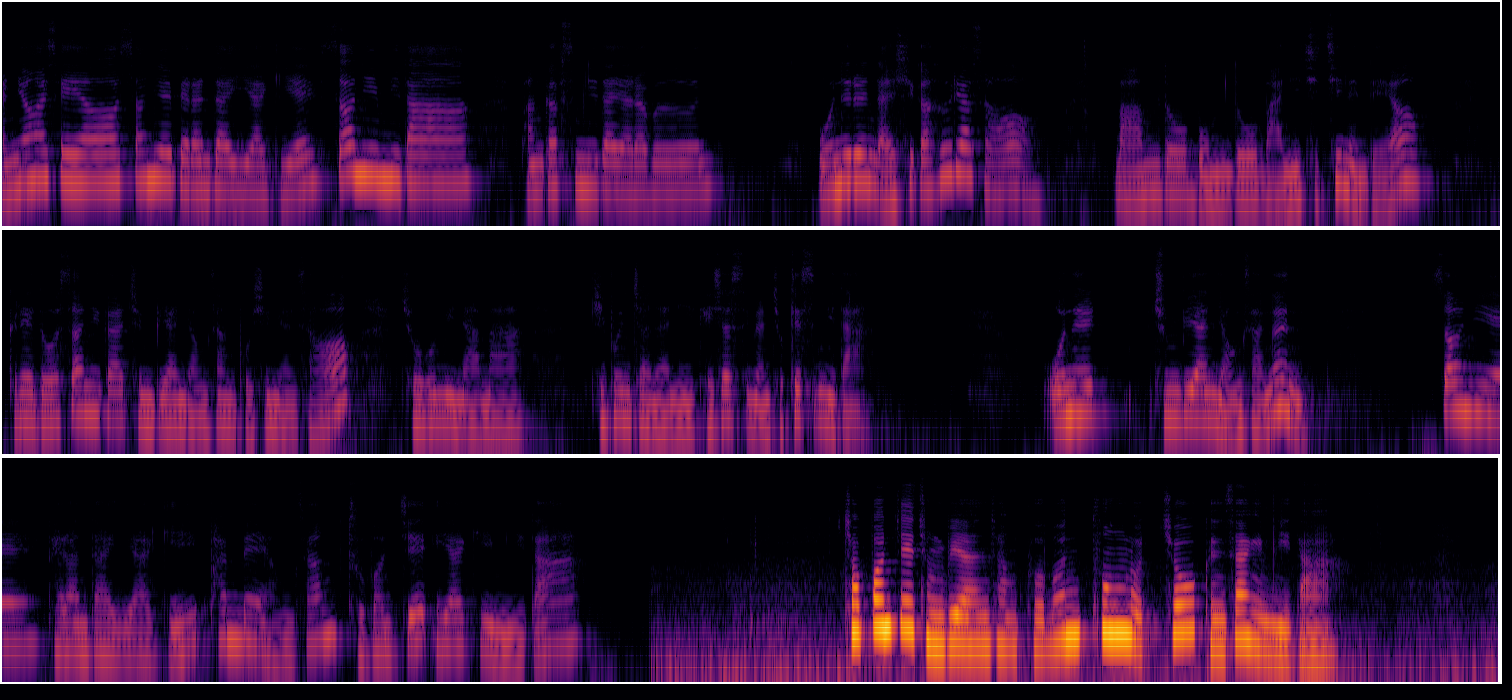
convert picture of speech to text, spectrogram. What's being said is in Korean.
안녕하세요. 써니의 베란다 이야기의 써니입니다. 반갑습니다, 여러분. 오늘은 날씨가 흐려서 마음도 몸도 많이 지치는데요. 그래도 써니가 준비한 영상 보시면서 조금이나마 기분 전환이 되셨으면 좋겠습니다. 오늘 준비한 영상은 써니의 베란다 이야기 판매 영상 두 번째 이야기입니다. 첫 번째 준비한 상품은 풍로초 근상입니다.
